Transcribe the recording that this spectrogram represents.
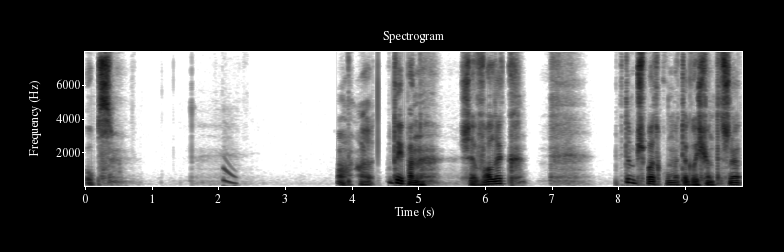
Ups. O, a tutaj pan Szewolek. W tym przypadku ma tego świątecznego,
